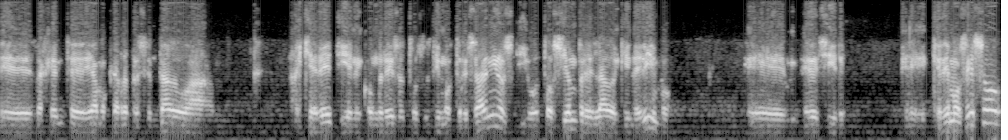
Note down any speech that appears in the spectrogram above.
eh, la gente, digamos, que ha representado a, a Schiaretti en el Congreso estos últimos tres años y votó siempre del lado del kirchnerismo. Eh, es decir, eh, ¿queremos eso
